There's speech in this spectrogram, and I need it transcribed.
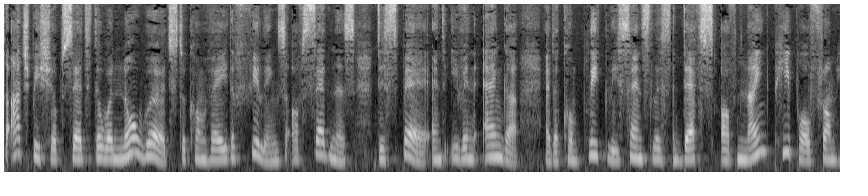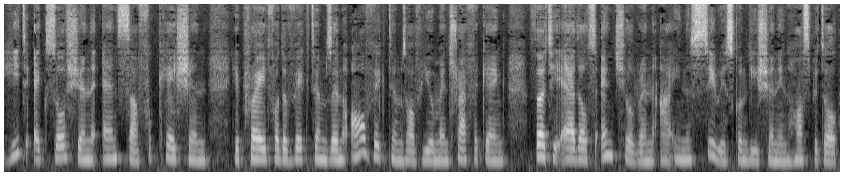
the Archbishop said there were no words to convey the feelings of sadness, despair, and even anger at the completely senseless deaths of nine people from heat exhaustion exhaustion and suffocation. He prayed for the victims and all victims of human trafficking. 30 adults and children are in a serious condition in hospital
